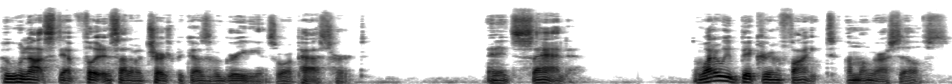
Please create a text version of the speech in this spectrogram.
who will not step foot inside of a church because of a grievance or a past hurt. And it's sad. Why do we bicker and fight among ourselves?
